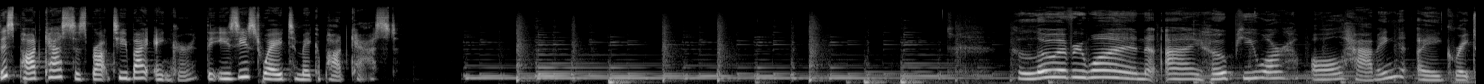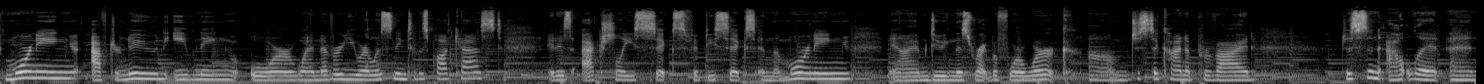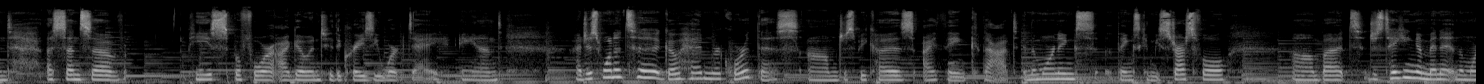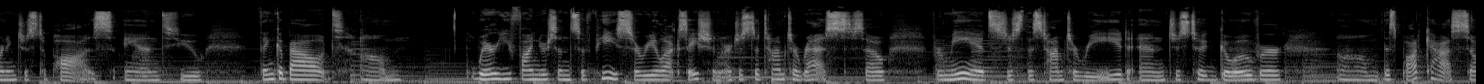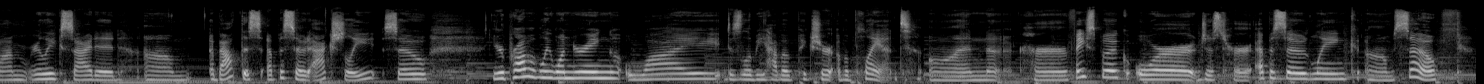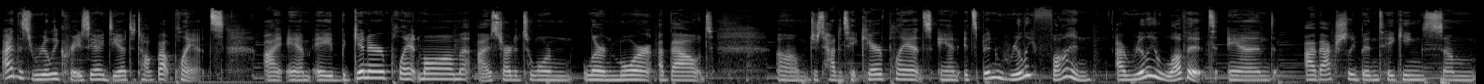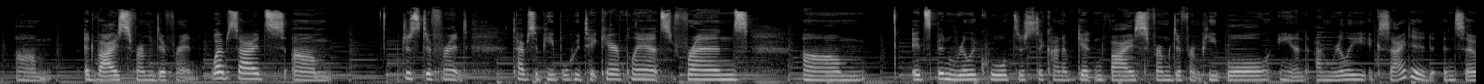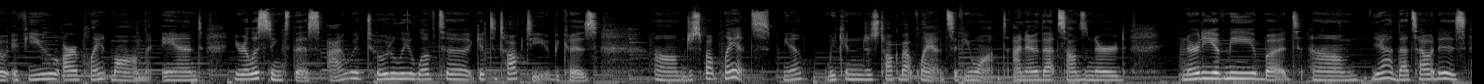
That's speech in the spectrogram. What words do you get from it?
This podcast is brought to you by Anchor, the easiest way to make a podcast. Hello, everyone. I hope you are all having a great morning, afternoon, evening, or whenever you are listening to this podcast. It is actually 6:56 in the morning, and I am doing this right before work, um, just to kind of provide just an outlet and a sense of peace before I go into the crazy workday. And I just wanted to go ahead and record this um, just because I think that in the mornings things can be stressful. Um, but just taking a minute in the morning just to pause and to think about um, where you find your sense of peace or relaxation or just a time to rest. So for me, it's just this time to read and just to go over um, this podcast. So I'm really excited um, about this episode, actually. So you're probably wondering why does Libby have a picture of a plant on her Facebook or just her episode link? Um, so I had this really crazy idea to talk about plants. I am a beginner plant mom. I started to learn learn more about um, just how to take care of plants, and it's been really fun. I really love it, and I've actually been taking some um, advice from different websites, um, just different types of people who take care of plants, friends. Um, it's been really cool just to kind of get advice from different people, and I'm really excited. And so, if you are a plant mom and you're listening to this, I would totally love to get to talk to you because um, just about plants. You know, we can just talk about plants if you want. I know that sounds nerd, nerdy of me, but um, yeah, that's how it is.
